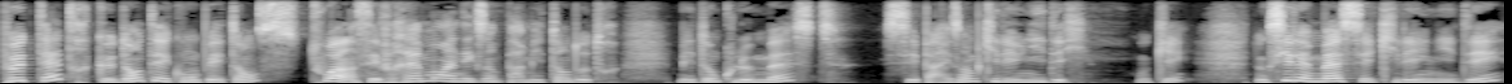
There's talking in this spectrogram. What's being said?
peut-être que dans tes compétences, toi, hein, c'est vraiment un exemple parmi tant d'autres, mais donc le must, c'est par exemple qu'il ait une idée, Donc si le must, c'est qu'il ait une idée,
